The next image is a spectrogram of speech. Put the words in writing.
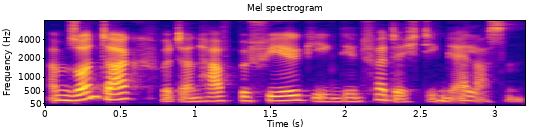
Am Sonntag wird ein Haftbefehl gegen den Verdächtigen erlassen.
